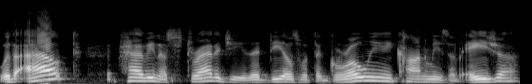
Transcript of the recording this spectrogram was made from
without having a strategy that deals with the growing economies of Asia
